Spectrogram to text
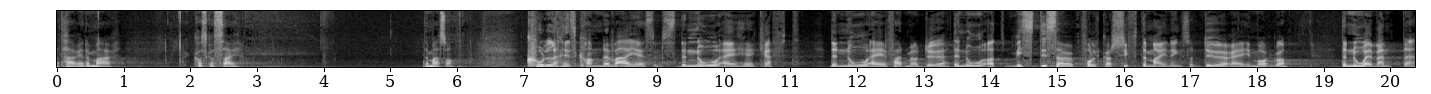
At her er det mer Hva skal jeg si? Det er mer sånn Hvordan kan det være, Jesus? Det er nå jeg har kreft. Det er nå jeg er i ferd med å dø. Det er nå at hvis disse folka skifter mening, så dør jeg i morgen. Det er nå jeg venter.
